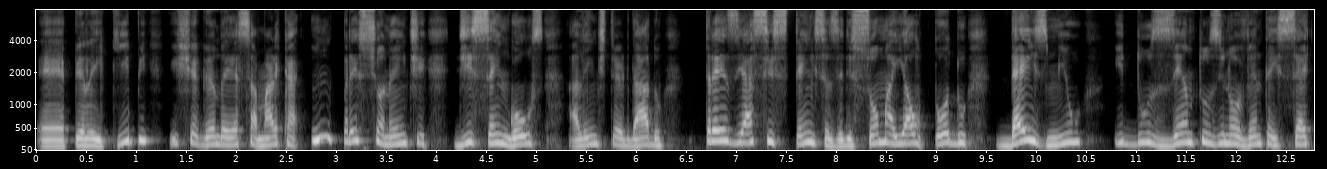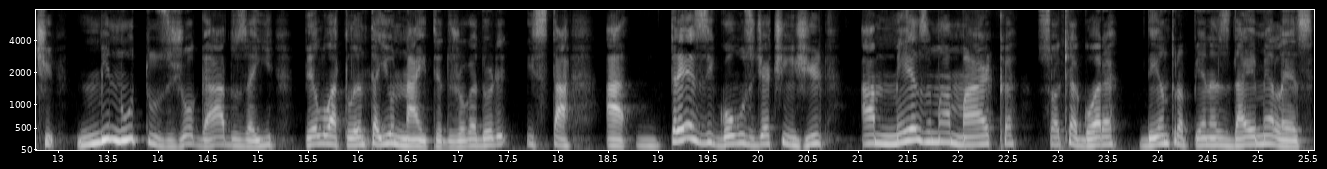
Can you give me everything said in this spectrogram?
é, pela equipe e chegando a essa marca impressionante de 100 gols além de ter dado 13 assistências ele soma aí ao todo 10 mil e 297 minutos jogados aí pelo Atlanta United. O jogador está a 13 gols de atingir a mesma marca, só que agora dentro apenas da MLS.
